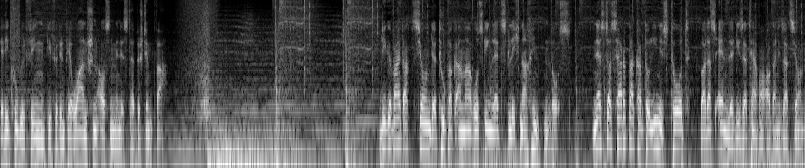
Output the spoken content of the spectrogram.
der die Kugel fing, die für den peruanischen Außenminister bestimmt war. Die Gewaltaktion der Tupac Amarus ging letztlich nach hinten los. Nestor Serpa Cartolinis Tod war das Ende dieser Terrororganisation.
